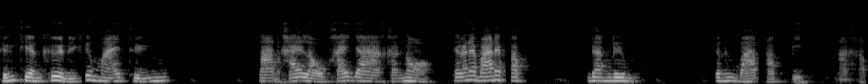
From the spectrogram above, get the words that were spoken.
ถึงเที่ยงคืนนี่คือหมายถึงร้านขายเหล้าขายยาข้างนอก แต่ว่าในบาร์ในผับนั่งดื่มจนบาร์ผับปิดนะครับ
